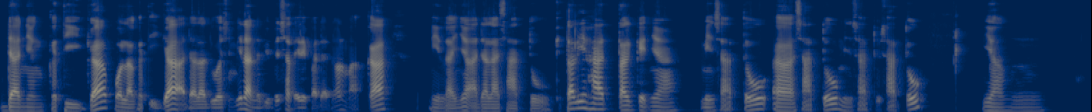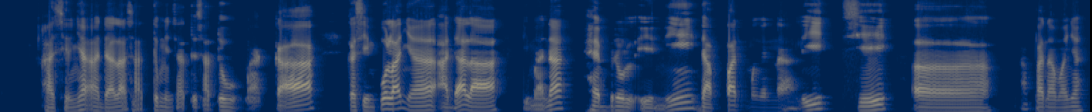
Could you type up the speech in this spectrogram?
Dan yang ketiga, pola ketiga adalah 29 lebih besar daripada 0, maka nilainya adalah 1. Kita lihat targetnya min 1, uh, 1, min 1, 1. Yang hasilnya adalah 1 min 1, 1. Maka kesimpulannya adalah di mana Hebrul ini dapat mengenali si uh, apa namanya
